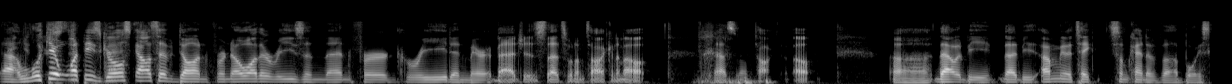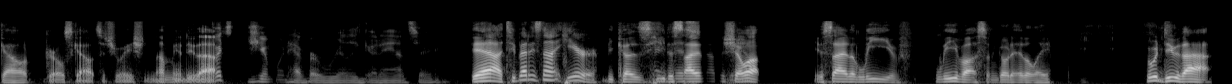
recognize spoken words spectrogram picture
yeah. get Look at what these Girl. Scouts have done for no other reason than for greed and merit badges. That's what I'm talking about. That's what I'm talking about. Uh, that would be that'd be. I'm gonna take some kind of uh, Boy Scout, Girl Scout situation. I'm gonna do that. Jim would have a really good answer. Yeah. Too bad he's not here because he decided not to show yeah. up. He decided to leave, leave us, and go to Italy. Who would do that?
